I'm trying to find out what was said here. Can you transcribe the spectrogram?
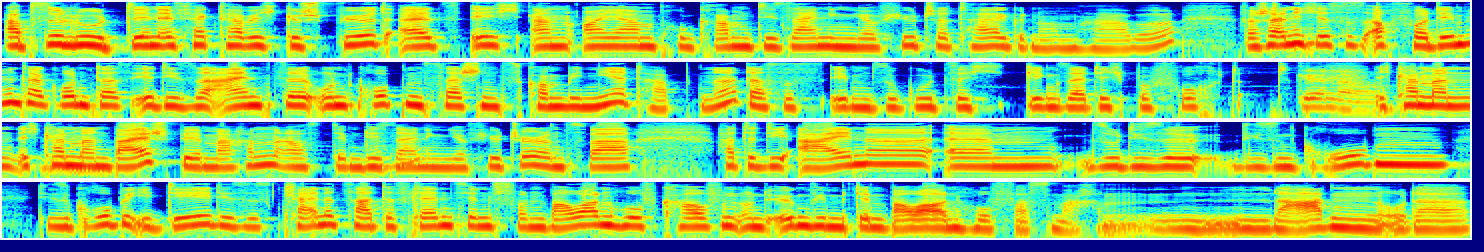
Absolut. Den Effekt habe ich gespürt, als ich an eurem Programm Designing Your Future teilgenommen habe. Wahrscheinlich ist es auch vor dem Hintergrund, dass ihr diese Einzel- und Gruppensessions kombiniert habt, ne? Dass es eben so gut sich gegenseitig befruchtet. Genau. Ich kann man, ich kann mal ein Beispiel machen aus dem Designing mhm. Your Future. Und zwar hatte die eine ähm, so diese, diesen groben, diese grobe Idee, dieses kleine zarte Pflänzchen von Bauernhof kaufen und irgendwie mit dem Bauernhof was machen. Laden oder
